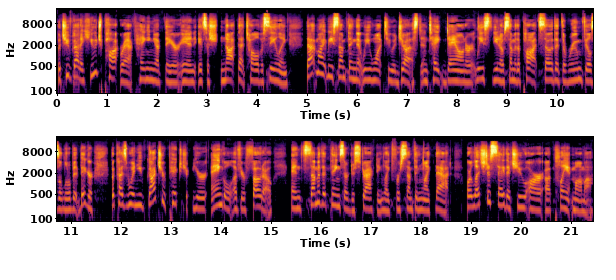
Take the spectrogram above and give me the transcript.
but you've got a huge pot rack hanging up there, and it's a sh- not that tall of a ceiling. That might be something that we want to adjust and take down, or at least you know some of the pots, so that the room feels a little bit bigger. Because when you've got your picture, your angle of your photo, and some of the things are distracting, like for something like that, or let's just say that you are a plant mama,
